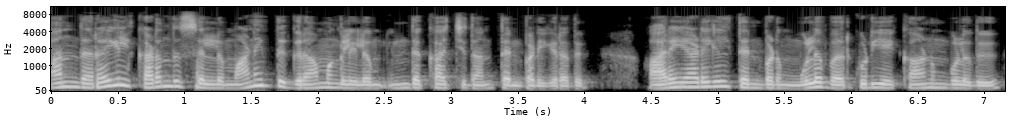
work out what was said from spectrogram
அந்த ரயில் கடந்து செல்லும் அனைத்து கிராமங்களிலும் இந்த காட்சிதான் தென்படுகிறது. அரையாடையில் தென்படும் உழவர் குடியை காணும் பொழுது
